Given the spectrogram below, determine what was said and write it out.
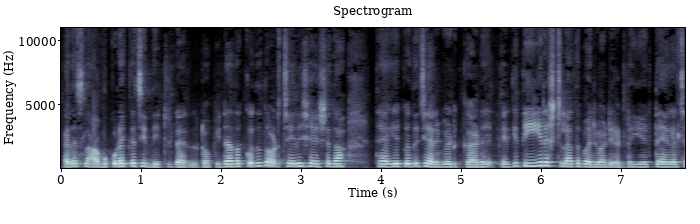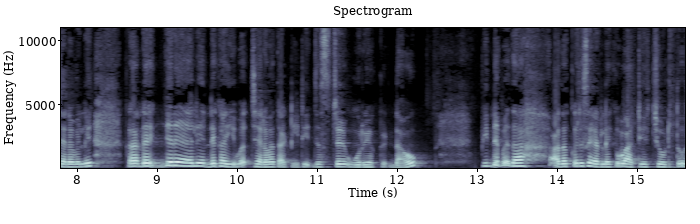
അങ്ങനെ സ്ലാമ്പ് കൂടെ ഒക്കെ ചിന്തിയിട്ടുണ്ടായിരുന്നു കേട്ടോ പിന്നെ അതൊക്കെ ഒന്ന് തുടച്ചതിന് ശേഷം ഇതാ തേങ്ങയൊക്കെ ഒന്ന് ചിരവെടുക്കുകയാണ് എനിക്ക് തീരെ ഇഷ്ടമില്ലാത്ത പരിപാടിയാണ് കേട്ടോ ഈ ഒരു തേങ്ങ ചിരവൽ കാരണം എങ്ങനെയായാലും എന്റെ കൈ ചിരവ തട്ടിയിട്ട് ജസ്റ്റ് ഒരു ഊറിയൊക്കെ ഉണ്ടാവും. പിന്നെ ഇപ്പോൾ ഇതാ അതൊക്കെ ഒരു സൈഡിലേക്ക് മാറ്റി വെച്ച് കൊടുത്തു.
